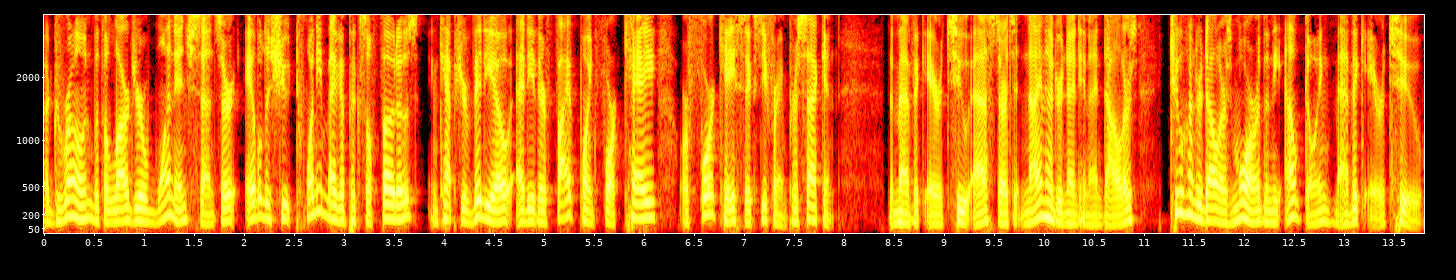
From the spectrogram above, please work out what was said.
a drone with a larger 1 inch sensor able to shoot 20 megapixel photos and capture video at either 5.4K or 4K 60 frames per second. The Mavic Air 2S starts at $999, $200 more than the outgoing Mavic Air 2.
